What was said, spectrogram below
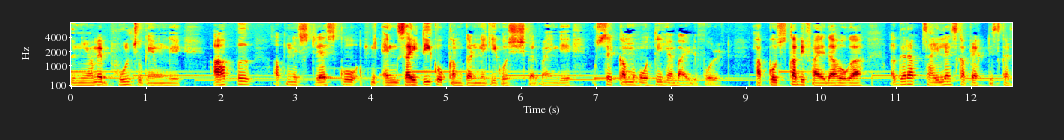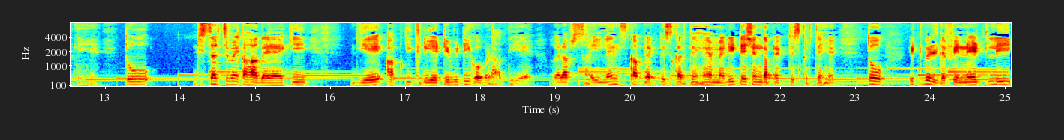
दुनिया में भूल चुके होंगे। आप अपने स्ट्रेस को, अपनी एंजाइटी को कम करने की कोशिश कर पाएँगे। उससे कम होती हैं बाय डिफ़ॉल्ट आपको उसका भी फ़ायदा होगा। अगर आप साइलेंस का प्रैक्टिस करते हैं तो रिसर्च में कहा गया है कि ये आपकी क्रिएटिविटी को बढ़ाती है। अगर आप साइलेंस का प्रैक्टिस करते हैं मेडिटेशन का प्रैक्टिस करते हैं तो it will definitely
